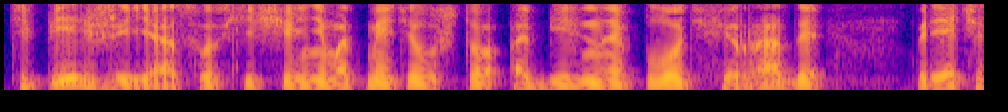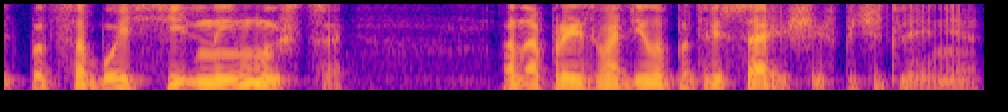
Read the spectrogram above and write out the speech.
Теперь же я с восхищением отметил, что обильная плоть Феррады прячет под собой сильные мышцы. Она производила потрясающее впечатление.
